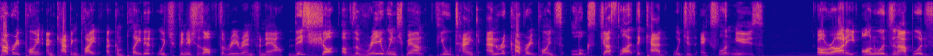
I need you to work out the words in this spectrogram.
Recovery point and capping plate are completed, which finishes off the rear end for now. This shot of the rear winch mount, fuel tank, and recovery points looks just like the CAD, which is excellent news. Alrighty, onwards and upwards,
